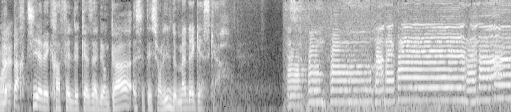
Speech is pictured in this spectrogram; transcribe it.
Ouais. parti avec Raphaël de Casabianca. C'était sur l'île de Madagascar.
